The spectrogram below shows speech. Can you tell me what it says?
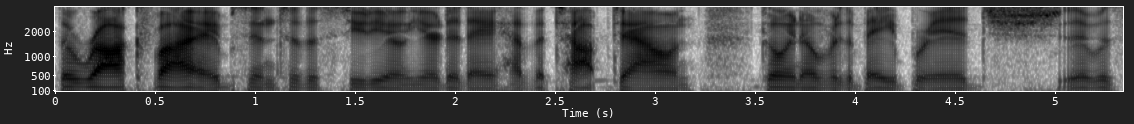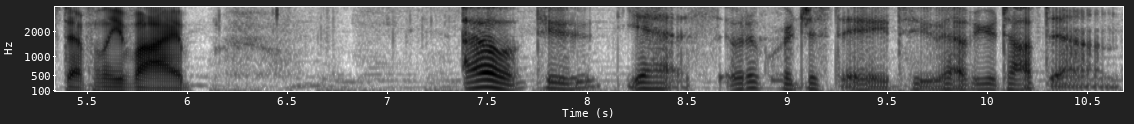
the rock vibes into the studio here today. Had the top down, going over the Bay Bridge. It was definitely a vibe. Oh, dude, yes. What a gorgeous day to have your top down.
